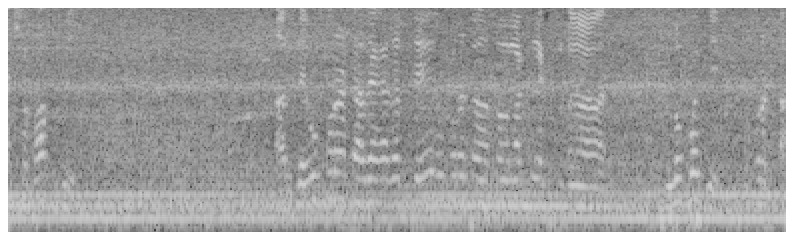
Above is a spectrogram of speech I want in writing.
একশো পাঁচ ফিট আর যে উপরেরটা দেখা যাচ্ছে উপরেরটা তো লাগছে একশো নব্বই ফিট উপরেরটা।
